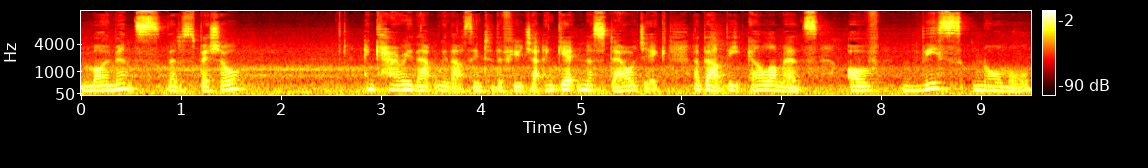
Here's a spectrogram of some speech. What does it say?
moments that are special and carry that with us into the future and get nostalgic about the elements of this normal.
